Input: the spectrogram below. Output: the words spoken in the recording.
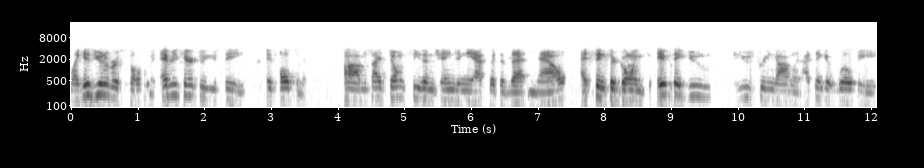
Like his universe is ultimate. Every character you see is ultimate. Um, so I don't see them changing the aspect of that now. I think they're going to, if they do use Green Goblin, I think it will be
